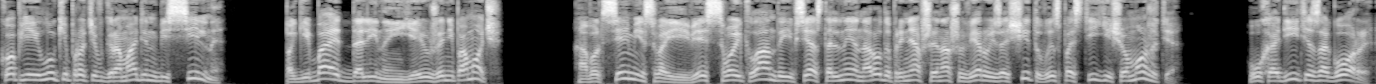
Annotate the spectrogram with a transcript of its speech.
Копья и луки против громадин бессильны. Погибает долина, и ей уже не помочь. А вот семьи свои, весь свой клан, да и все остальные народы, принявшие нашу веру и защиту, вы спасти еще можете. Уходите за горы.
